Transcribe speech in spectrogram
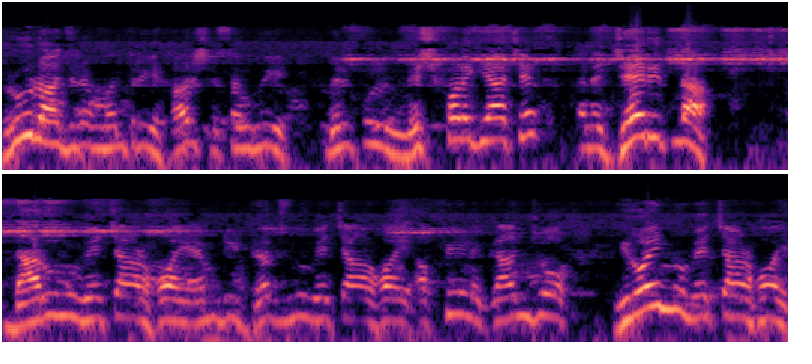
ગૃહ રાજ્યમંત્રી હર્ષ સંઘવી બિલકુલ નિષ્ફળ ગયા છે અને જે રીતના દારૂનું વેચાણ હોય, એમડી ડ્રગ્સનું વેચાણ હોય, અફીણ ગાંજો, હિરોઈનનું વેચાણ હોય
